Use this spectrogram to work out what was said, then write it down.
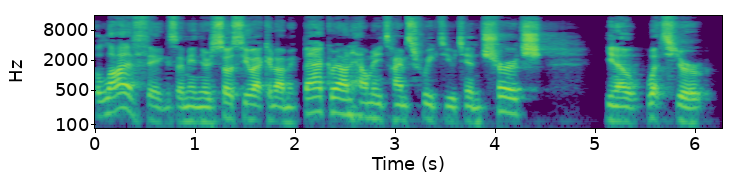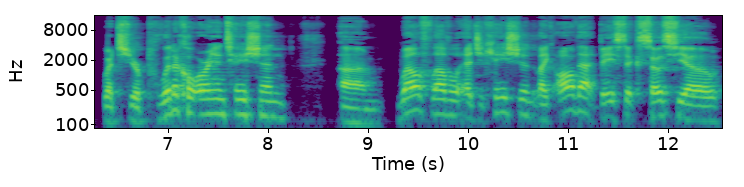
a lot of things. I mean, there's socioeconomic background. How many times per week do you attend church? You know, what's your what's your political orientation? Um, wealth level, education, like all that basic socio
